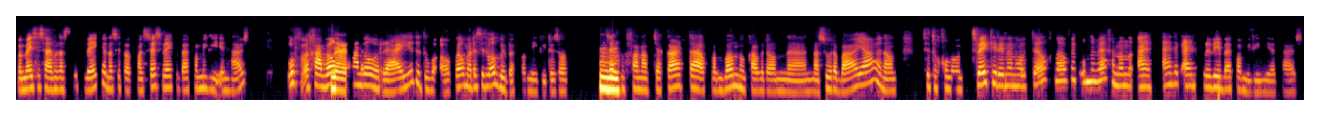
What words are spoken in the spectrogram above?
Maar meestal zijn we dan zes weken en dan zitten we ook gewoon zes weken bij familie in huis. Of we gaan wel, nee. we gaan wel rijden, dat doen we ook wel, maar dan zitten we ook weer bij familie. Dus dan trekken we vanaf Jakarta of van Bandung gaan we dan eh, naar Surabaya. En dan zitten we gewoon twee keer in een hotel, geloof ik, onderweg. En dan ei- eindelijk eindigen we weer bij familie eh, thuis.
